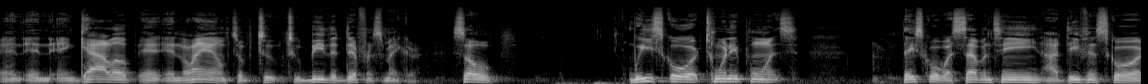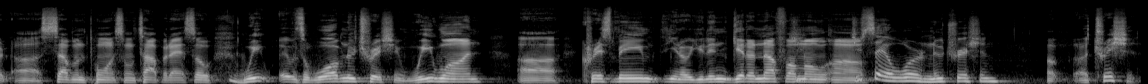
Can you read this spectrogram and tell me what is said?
and and, and Gallup and, and Lamb to, to to be the difference maker. So we scored twenty points. They scored what 17. Our defense scored uh, seven points on top of that. So we it was a war of nutrition. We won. Uh, Chris Beam, you know, you didn't get enough of them on Did you say a war of nutrition? uh, attrition.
